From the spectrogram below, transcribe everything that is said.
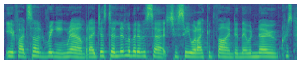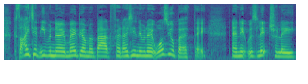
if I'd started ringing round, but I just did a little bit of a search to see what I could find, and there were no Chris because I didn't even know. Maybe I'm a bad friend. I didn't even know it was your birthday, and it was literally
